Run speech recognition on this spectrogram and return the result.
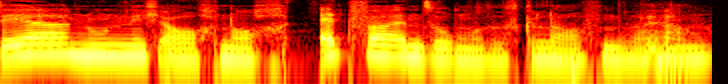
der nun nicht auch noch. Etwa in so muss es gelaufen sein. Genau.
